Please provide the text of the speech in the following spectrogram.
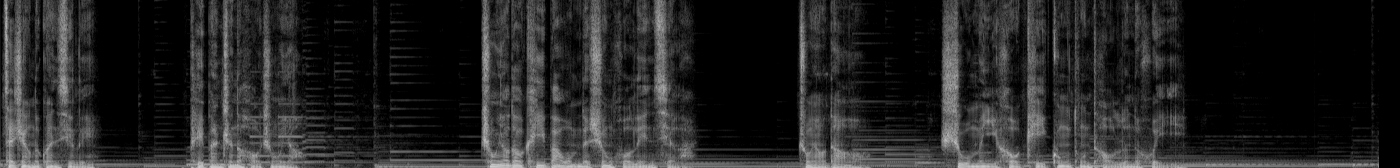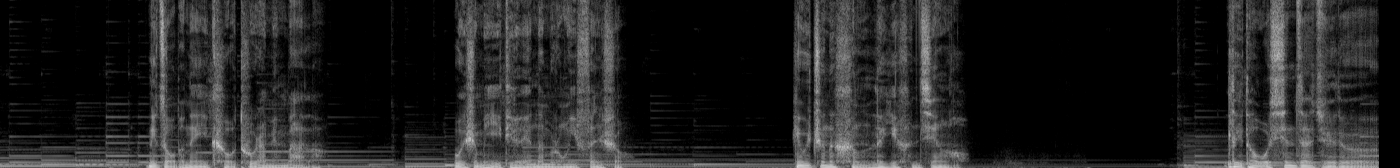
在这样的关系里，陪伴真的好重要，重要到可以把我们的生活连起来，重要到是我们以后可以共同讨论的回忆。你走的那一刻，我突然明白了，为什么异地恋那么容易分手，因为真的很累，也很煎熬。累到我现在觉得，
